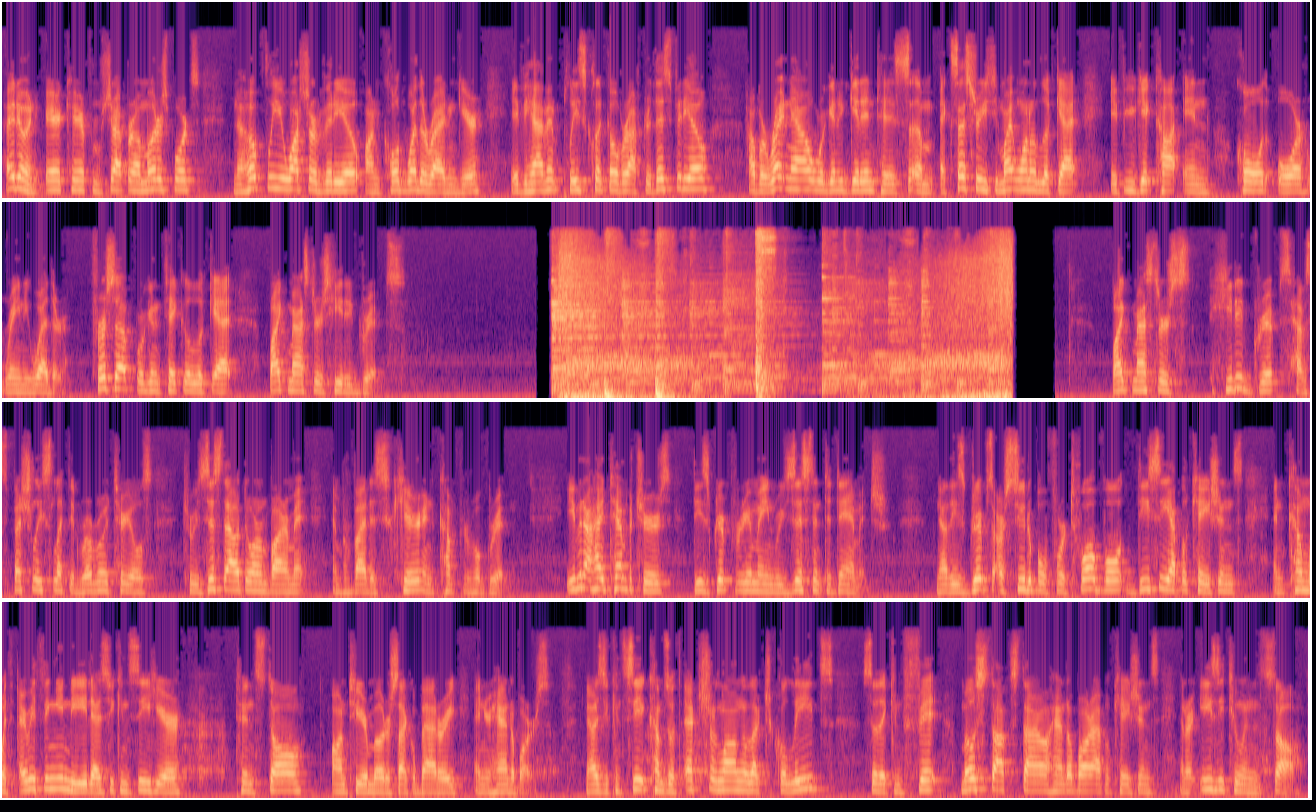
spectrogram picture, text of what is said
How you doing? Eric here from Chaparral Motorsports. Now hopefully you watched our video on cold weather riding gear. If you haven't, please click over after this video. However, right now we're going to get into some accessories you might want to look at if you get caught in cold or rainy weather. First up, we're going to take a look at Bike Master's heated grips. Bike Master's heated grips have specially selected rubber materials to resist the outdoor environment and provide a secure and comfortable grip. Even at high temperatures, these grips remain resistant to damage. Now these grips are suitable for 12 volt DC applications and come with everything you need, as you can see here, to install onto your motorcycle battery and your handlebars. Now as you can see, it comes with extra long electrical leads so they can fit most stock style handlebar applications and are easy to install.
